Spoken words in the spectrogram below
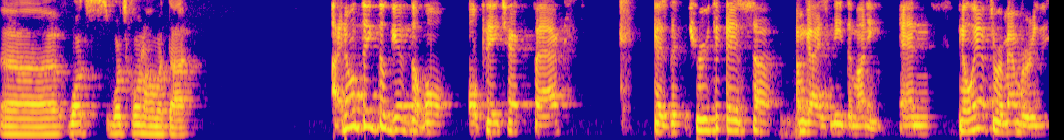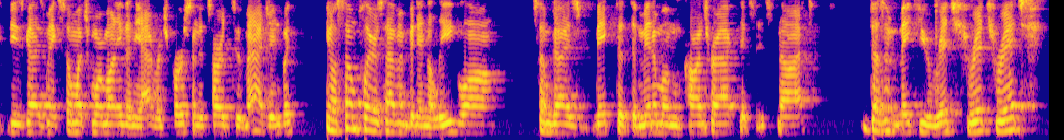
Uh, what's what's going on with that? I don't think they'll give the whole, whole paycheck back because the truth is some guys need the money, and you know we have to remember these guys make so much more money than the average person. It's hard to imagine, but you know, some players haven't been in the league long. Some guys make the, the minimum contract. It's it's not doesn't make you rich, rich, rich.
